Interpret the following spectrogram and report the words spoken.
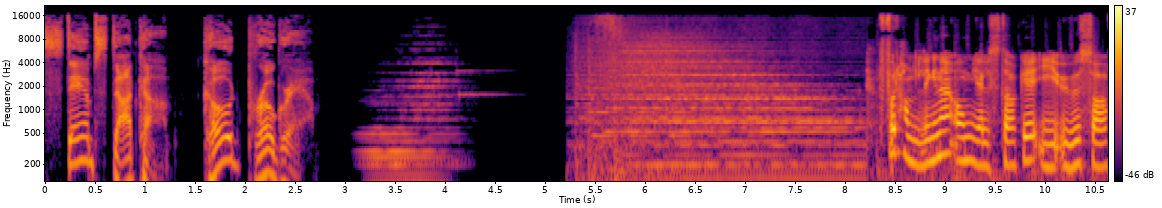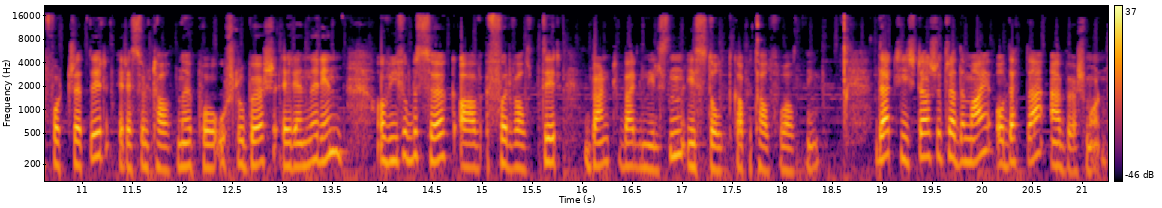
stamps.com. Code program. Forhandlingene om gjeldstaket i USA fortsetter, resultatene på Oslo Børs renner inn, og vi får besøk av forvalter Bernt Berg-Nilsen i Stolt kapitalforvaltning. Det er tirsdag 23. mai, og dette er Børsmorgen.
